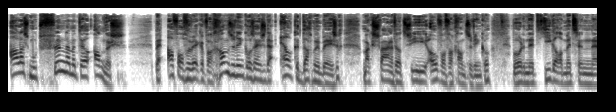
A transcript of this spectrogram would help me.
alles moet fundamenteel anders. Bij afvalverwerken van Ganzenwinkel zijn ze daar elke dag mee bezig. Max Zwaneveld, CEO van Van Ganzenwinkel. We hoorden net Jigal met zijn uh,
